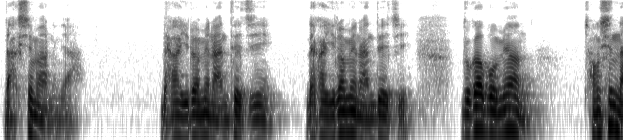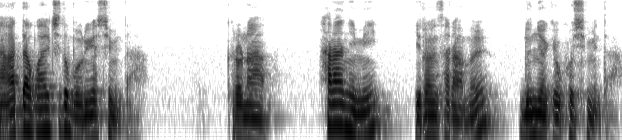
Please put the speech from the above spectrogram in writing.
낙심하느냐? 내가 이러면 안 되지. 내가 이러면 안 되지. 누가 보면 정신 나갔다고 할지도 모르겠습니다. 그러나 하나님이 이런 사람을 눈여겨보십니다.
